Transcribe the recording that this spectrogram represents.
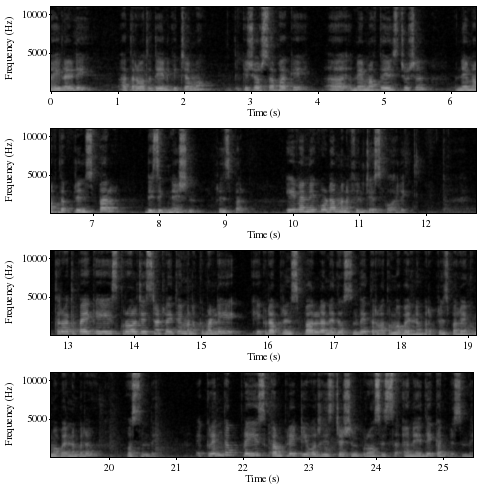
మెయిల్ ఐడి ఆ తర్వాత దేనికి ఇచ్చామో కిషోర్ సభకి name of the institution name of the principal designation principal ఇవన్నీ కూడా మనం ఫిల్ చేసుకోవాలి. తర్వాత పైకి స్క్రోల్ చేసినట్లయితే మనకు మళ్ళీ ఇక్కడ ప్రిన్సిపల్ అనేది వస్తుంది. తర్వాత మొబైల్ నెంబర్ ప్రిన్సిపల్ యొక్క మొబైల్ నెంబర్ వస్తుంది. క్రింద please complete your registration process అనేది కనిపిస్తుంది.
